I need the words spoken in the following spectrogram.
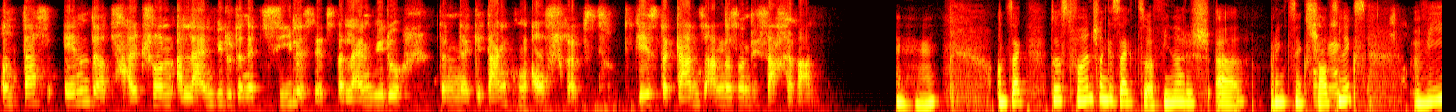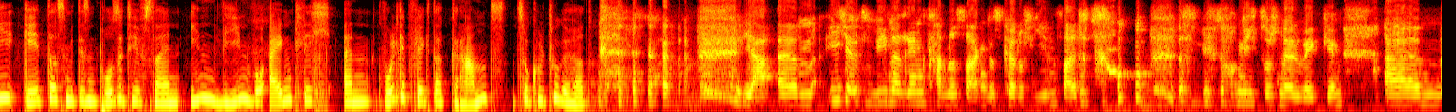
Und das ändert halt schon allein, wie du deine Ziele setzt, allein wie du deine Gedanken aufschreibst. Du gehst da ganz anders an die Sache ran. Und sag, du hast vorhin schon gesagt, so auf Wienerisch äh, bringt's nichts, schaut's mhm. nichts. Wie geht das mit diesem Positivsein in Wien, wo eigentlich ein wohlgepflegter Grand zur Kultur gehört? Ja, ähm, ich als Wienerin kann nur sagen, das gehört auf jeden Fall dazu. Das wird auch nicht so schnell weggehen. Ähm,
